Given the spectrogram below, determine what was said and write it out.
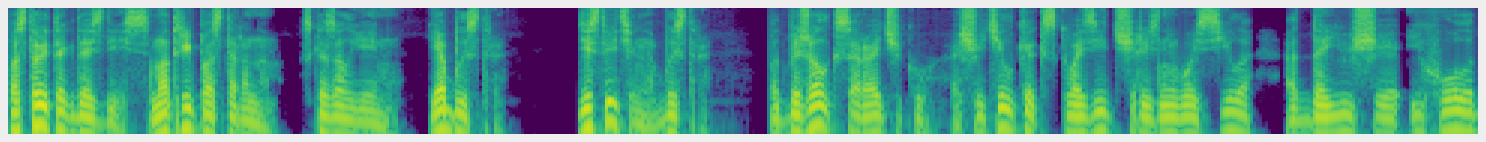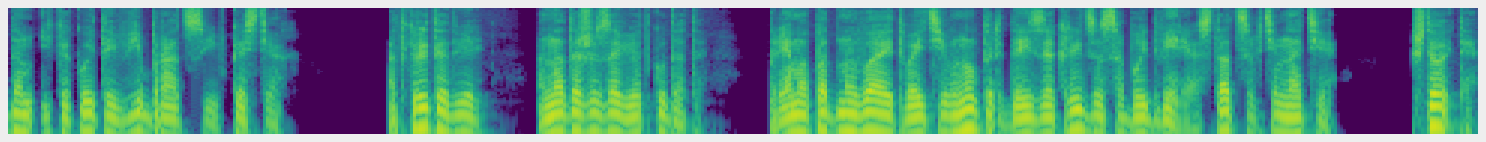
«Постой тогда здесь, смотри по сторонам», — сказал я ему. «Я быстро». Действительно, быстро. Подбежал к сарайчику, ощутил, как сквозит через него сила, отдающая и холодом, и какой-то вибрацией в костях. Открыта дверь. Она даже зовет куда-то. Прямо подмывает войти внутрь, да и закрыть за собой дверь, остаться в темноте. Что это?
